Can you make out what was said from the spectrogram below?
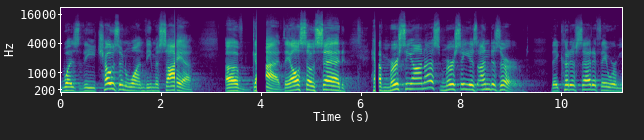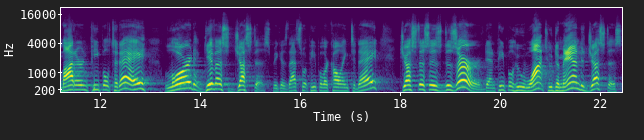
was the chosen one, the Messiah of God. They also said, Have mercy on us. Mercy is undeserved. They could have said, if they were modern people today, Lord, give us justice, because that's what people are calling today. Justice is deserved, and people who want, who demand justice,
